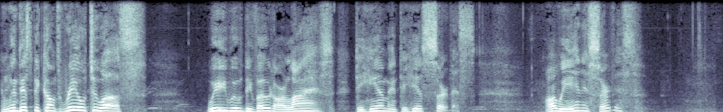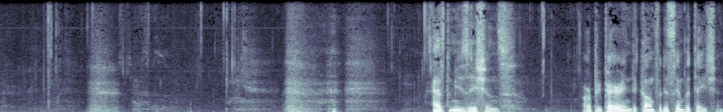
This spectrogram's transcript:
And when this becomes real to us, we will devote our lives to Him and to His service. Are we in His service? As the musicians are preparing to come for this invitation,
